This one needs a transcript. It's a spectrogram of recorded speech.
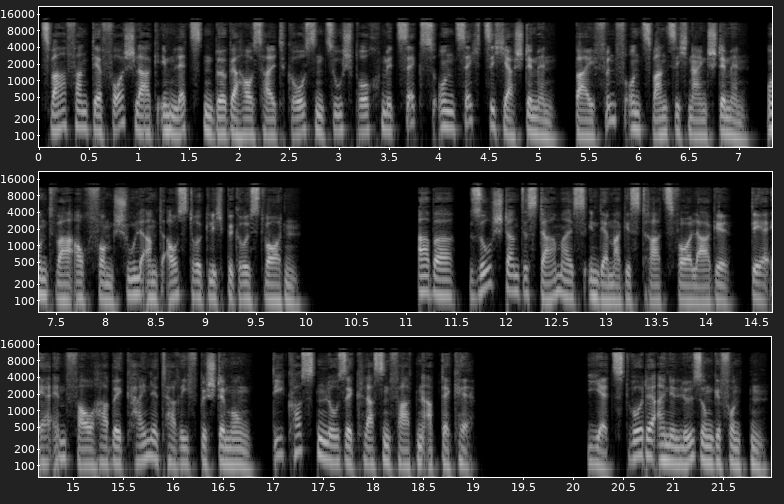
Zwar fand der Vorschlag im letzten Bürgerhaushalt großen Zuspruch mit 66 Ja-Stimmen, bei 25 Nein-Stimmen, und war auch vom Schulamt ausdrücklich begrüßt worden. Aber, so stand es damals in der Magistratsvorlage, der RMV habe keine Tarifbestimmung, die kostenlose Klassenfahrten abdecke. Jetzt wurde eine Lösung gefunden.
